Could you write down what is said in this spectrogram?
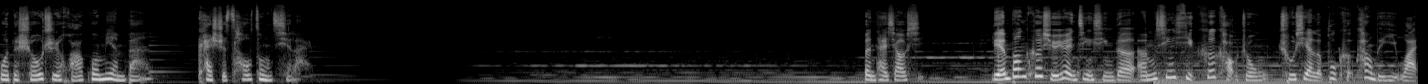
我的手指划过面板，开始操纵起来。本台消息：联邦科学院进行的 M 星系科考中出现了不可抗的意外，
